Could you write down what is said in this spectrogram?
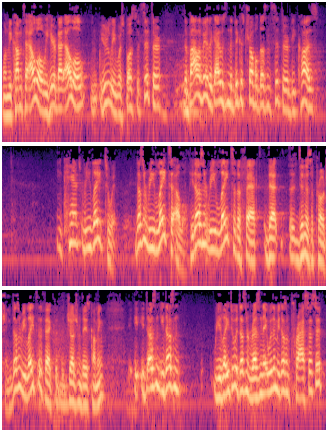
when we come to Elul, we hear about Elul, usually we're supposed to sit there. The Balavir, the guy who's in the biggest trouble, doesn't sit there because he can't relate to it. He doesn't relate to Elul. He doesn't relate to the fact that uh, din is approaching. He doesn't relate to the fact that the judgment day is coming. It doesn't, he doesn't relate to it, doesn't resonate with him, he doesn't process it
